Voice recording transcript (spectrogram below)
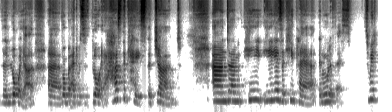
the lawyer, uh, Robert Edwards' lawyer, has the case adjourned. And um, he, he is a key player in all of this. So we,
